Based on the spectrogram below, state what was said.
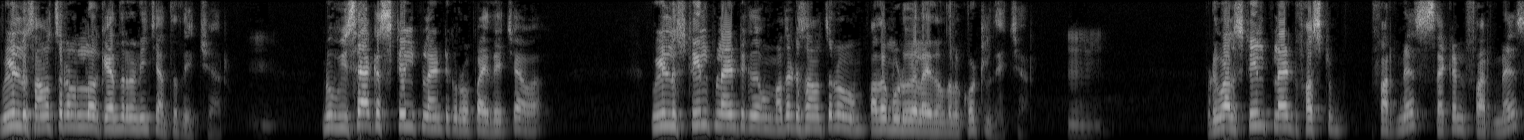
వీళ్ళు సంవత్సరంలో కేంద్రం నుంచి ఎంత తెచ్చారు? నువ్వు విశాఖ స్టీల్ ప్లాంట్కి రూపాయి తెచ్చావా? వీళ్ళు స్టీల్ ప్లాంట్కి మొదటి సంవత్సరం పదమూడు వేల ఐదు వందల కోట్లు తెచ్చారు. ఇప్పుడు ఇవాళ steel plant first furnace second furnace.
